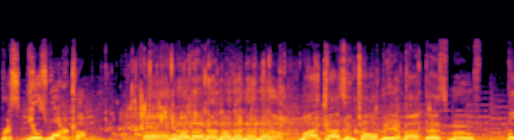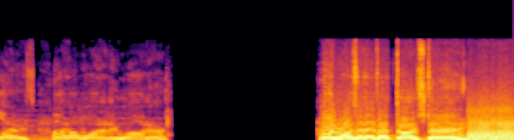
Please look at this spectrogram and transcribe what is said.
Lapras, use water cup! Oh, no, no, no, no, no, no, no, no. My cousin told me about this move. Please, I don't want any water. I wasn't even thirsty!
